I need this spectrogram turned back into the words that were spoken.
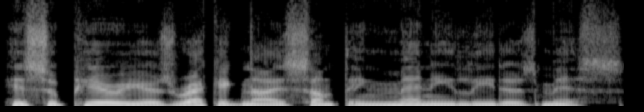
His superiors recognized something many leaders miss.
